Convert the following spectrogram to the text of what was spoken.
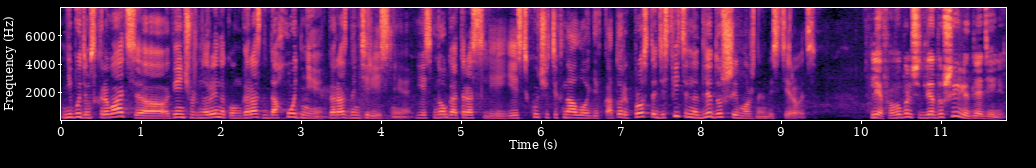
Не будем скрывать, э, венчурный рынок, он гораздо доходнее, гораздо интереснее. Есть много отраслей, есть куча технологий, в которых просто действительно для души можно инвестировать. Лев, а вы больше для души или для денег?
